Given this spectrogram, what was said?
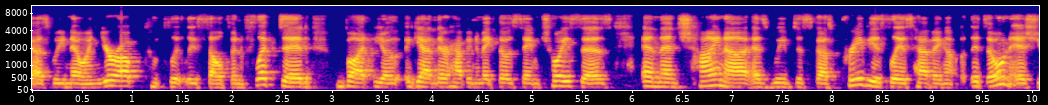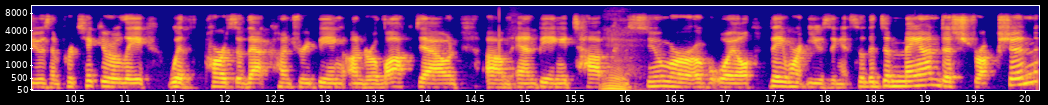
as we know in Europe, completely self-inflicted. But you know, again, they're having to make those same choices. And then China, as we've discussed previously, is having its own issues, and particularly with parts of that country being under lockdown um, and being a top consumer of oil, they weren't using it. So the demand destruction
